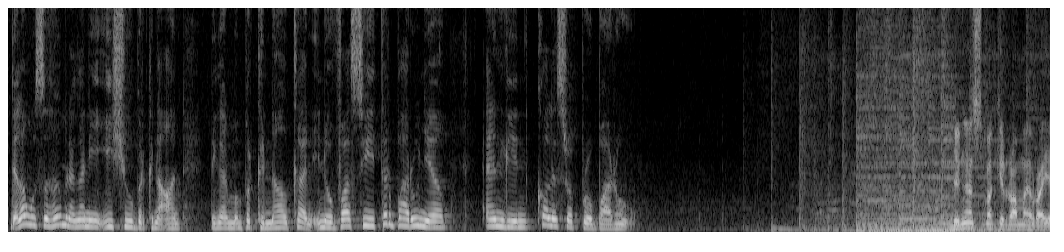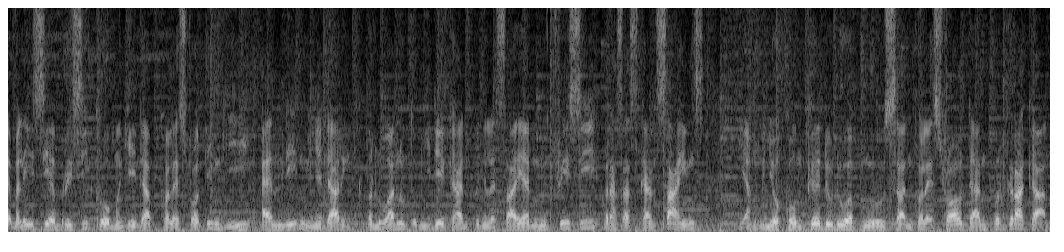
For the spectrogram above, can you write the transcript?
dalam usaha menangani isu berkenaan dengan memperkenalkan inovasi terbarunya Anlin Cholesterol Pro baru. Dengan semakin ramai rakyat Malaysia berisiko menghidap kolesterol tinggi, Anlin menyedari keperluan untuk menyediakan penyelesaian nutrisi berasaskan sains yang menyokong kedua-dua pengurusan kolesterol dan pergerakan.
